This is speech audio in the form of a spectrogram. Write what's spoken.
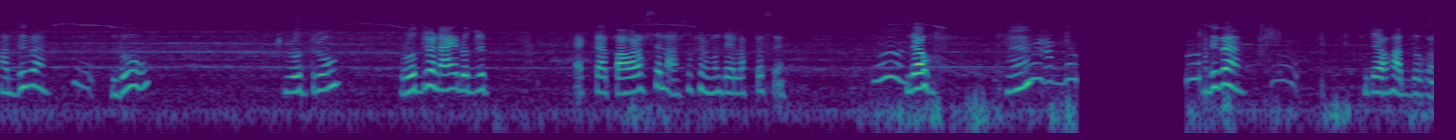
হাত দিবা? দু রৌদ্র? রৌদ্র নাই রৌদ্র একটা পাওয়ার আছে না চোখের মধ্যে লাগতেছে। যাও। হুম? হাত দিবা? যাও হাত দুগা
